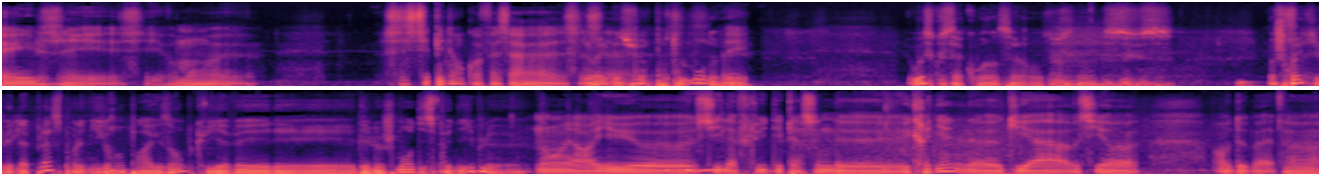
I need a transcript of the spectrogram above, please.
Et c'est vraiment. euh, c'est pédant quoi. Enfin, ça, ça- oui, bien sûr, pour tout le monde. oui. mais Où est-ce que ça coince, alors, tout ça? Moi, je croyais qu'il y avait de la place pour les migrants, par exemple, qu'il y avait des, des logements disponibles. Non, alors il y a eu euh, aussi l'afflux des personnes euh, ukrainiennes euh, qui a aussi euh, endommagé- enfin,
